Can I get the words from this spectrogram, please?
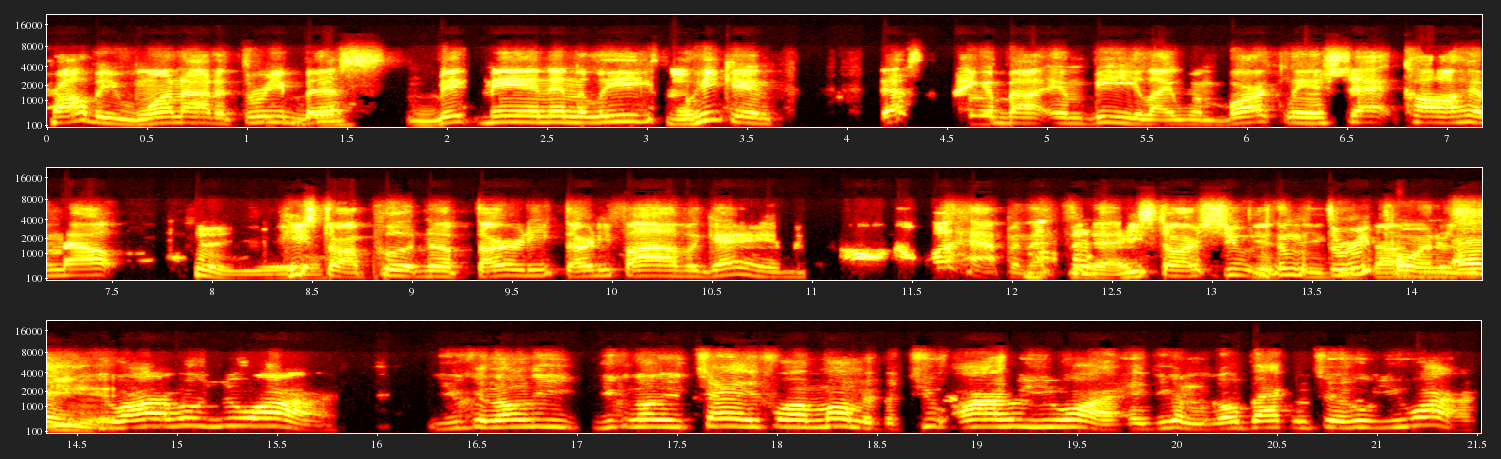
probably one out of three best big men in the league. So he can. That's the thing about Embiid. Like when Barkley and Shaq call him out, Yeah. he start putting up 30, 35 a game. I don't know what happened after that. He started shooting Get- them three pointers hey, again. you are who you are. You can only you can only change for a moment, but you are who you are, and you're gonna go back into who you are,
